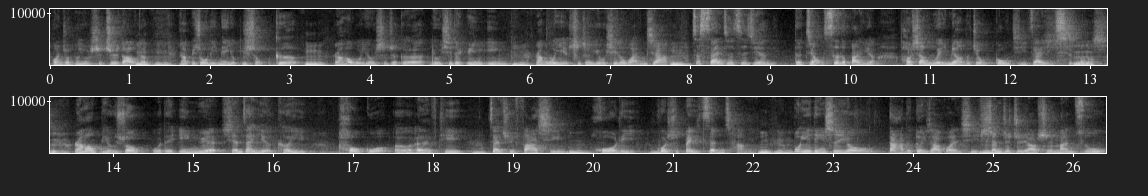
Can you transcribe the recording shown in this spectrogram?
观众朋友是知道的。嗯然后比如说我里面有一首歌，嗯，然后我又是这个游戏的运营，嗯，然后我也是这个游戏的玩家，嗯，这三者之间的角色的扮演，好像微妙的就有勾稽在一起了。是是。然后比如说我的音乐现在也可以透过呃 NFT 再去发行，嗯，获利或是被珍藏，不一定是有大的对价关系，甚至只要是满足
